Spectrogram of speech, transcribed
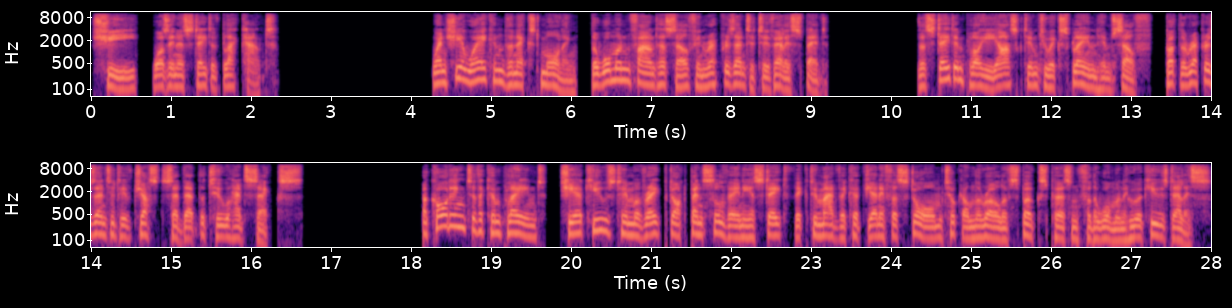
she was in a state of blackout. When she awakened the next morning, the woman found herself in Representative Ellis' bed. The state employee asked him to explain himself, but the representative just said that the two had sex. According to the complaint, she accused him of rape. Pennsylvania state victim advocate Jennifer Storm took on the role of spokesperson for the woman who accused Ellis.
